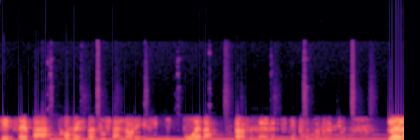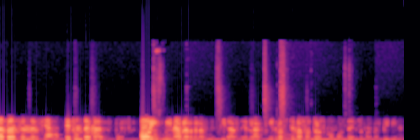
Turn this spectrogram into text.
que sepa cómo están sus valores y pueda trascender en estos tiempos de pandemia. Lo de la trascendencia es un tema después. Hoy vine a hablar de las mentiras en, las, en los que nosotros como seres humanos vivimos.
